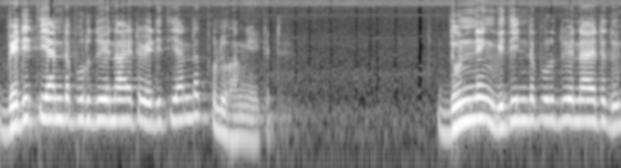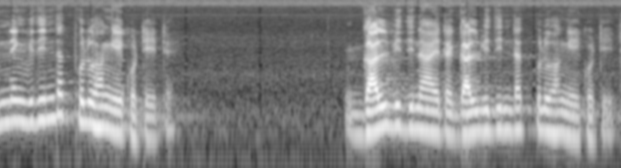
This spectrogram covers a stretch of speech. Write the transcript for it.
වෙඩිතියන්ට පුරුදු වෙනයට වෙඩිතියන්ටත් පුළුවන්ඒකට. දුන්නෙන් විදින්ට පුරුදු වෙනයට දුන්නෙන් විදින්ටත් පුළුවන්ගේ කොටේට. ගල් විදිනායට ගල් විදින්ටත් පුළුවන්ගේ කොටේට.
